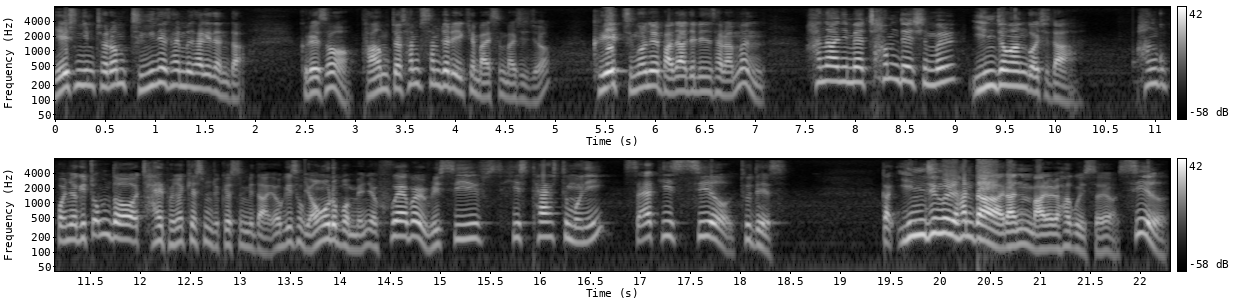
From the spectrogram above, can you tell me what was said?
예수님처럼 증인의 삶을 살게 된다. 그래서 다음 절 33절에 이렇게 말씀하시죠. 그의 증언을 받아들이는 사람은 하나님의 참되심을 인정한 것이다. 한국 번역이 좀 더 잘 번역했으면 좋겠습니다. 여기서 영어로 보면요. Whoever receives his testimony set his seal to this. 그러니까 인증을 한다라는 말을 하고 있어요. seal.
